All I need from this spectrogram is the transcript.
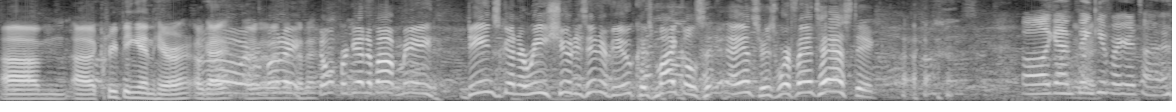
um, uh, creeping in here. Okay. Hello, everybody. Don't forget about me. Dean's going to reshoot his interview because Michael's answers were fantastic. well, again, thank you for your time.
